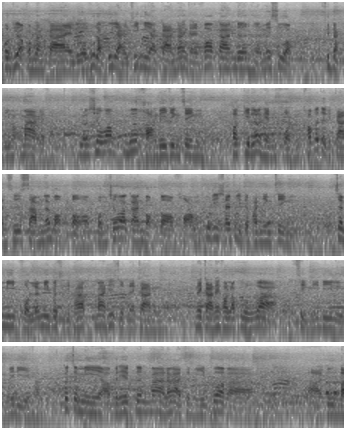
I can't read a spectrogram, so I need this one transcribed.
คนที่ออกกำลังกาย หรือว่าผู้หลักผู้ใหญ่ที่มีอาการด้านไขข้อการเดินเหินไม่สะดวกฟีดแบ็ดีมากๆเลยครับเราเชื่อว่าเมื่อของดีจริง ๆ พอกินแล้วเห็นผลเขาก็จะเกิดการซื้อซ้ำและบอกต่อ ผมเชื่อว่าการบอกต่อของผู้ที่ใช้ผลิตภัณฑ์จริง ๆ จะมีผลและมีประสิทธิภาพมากที่สุดในการในการให้เขารับรู้ว่าสิ่งนี้ดีหรือไม่ดีครับ ก็จะมีประเทศเพื่อนบ้านแล้วอาจจะมีพวก ดูไบ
